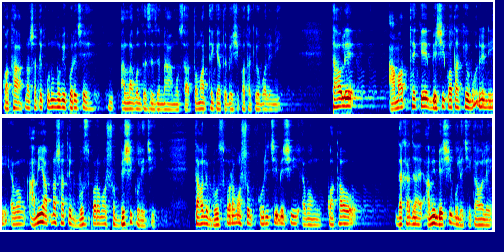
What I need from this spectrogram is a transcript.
কথা আপনার সাথে কোনো নবী করেছে? আল্লাহ বলতেছে যে, না মুসা, তোমার থেকে এত বেশি কথা কেউ বলেনি। তাহলে আমার থেকে বেশি কথা কেউ বলেনি এবং আমি আপনার সাথে বুঝ পরামর্শ বেশি করেছি। তাহলে বুঝ পরামর্শ করেছি বেশি এবং কথাও দেখা যায় আমি বেশি বলেছি, তাহলে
